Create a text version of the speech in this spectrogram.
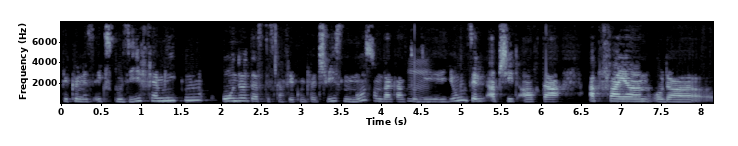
wir können es exklusiv vermieten, ohne dass das Café komplett schließen muss. Und dann kannst mhm. du die Junggesellenabschied auch da abfeiern oder,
